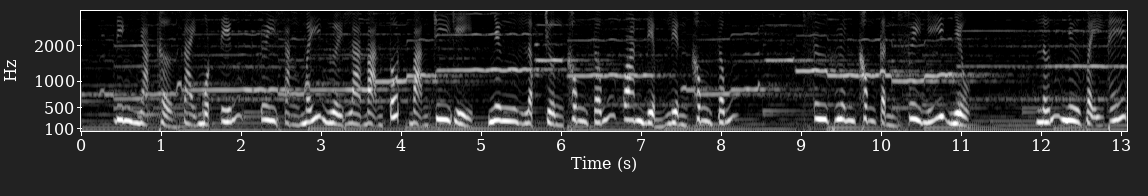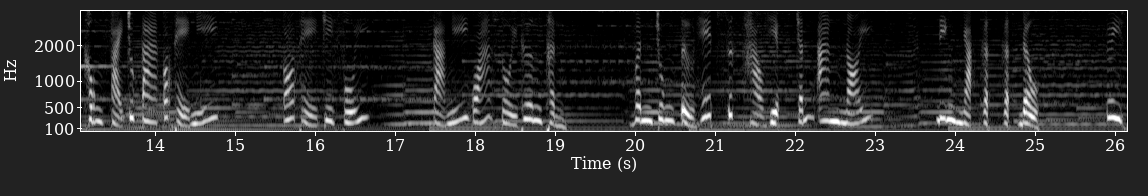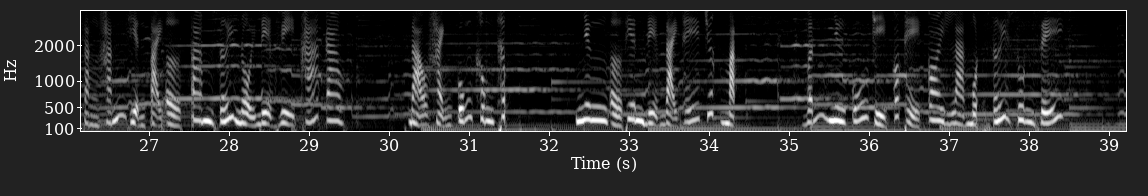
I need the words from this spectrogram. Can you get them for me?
Đinh nhạc thở dài một tiếng, Tuy rằng mấy người là bạn tốt, bạn tri kỷ, Nhưng lập trường không giống, quan điểm liền không giống. Sư huyên không cần suy nghĩ nhiều. Lớn như vậy thế không phải chúng ta có thể nghĩ, Có thể chi phối. Cả nghĩ quá rồi thương thần. Vân Trung tử hết sức hào hiệp, trấn an nói. Đinh nhạc gật gật đầu. Tuy rằng hắn hiện tại ở tam giới nội địa vị khá cao Đạo hạnh cũng không thấp. Nhưng ở thiên địa đại thế trước mặt, Vẫn như cũ chỉ có thể coi là một giới run dế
